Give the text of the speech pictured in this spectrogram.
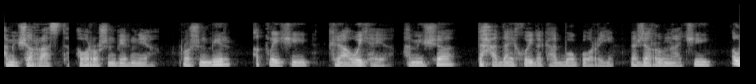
هەمیشە ڕاستە، ئەوە ڕۆشنبیر نییە. ڕۆشنبیر ئەقڵێکی کراوەی هەیە، هەمیشە تەحەدای خۆی دەکات بۆ گۆڕین لەژێر ڕووناکیی ئەو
